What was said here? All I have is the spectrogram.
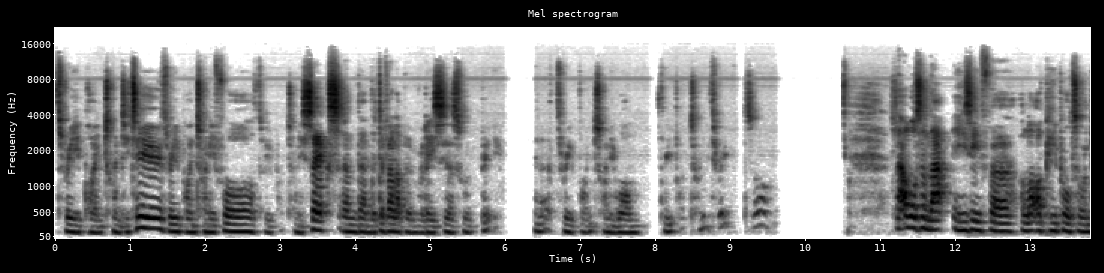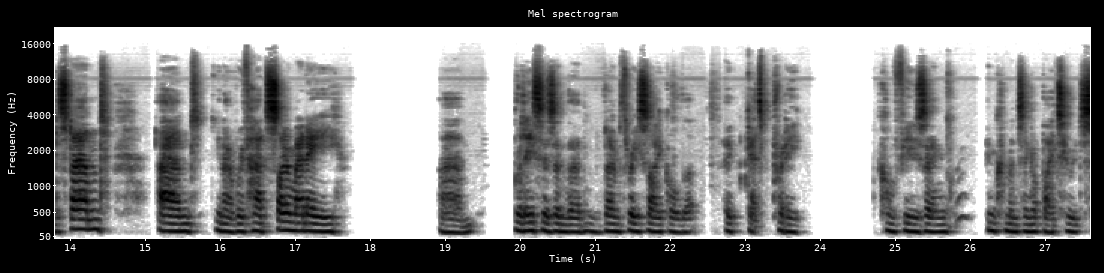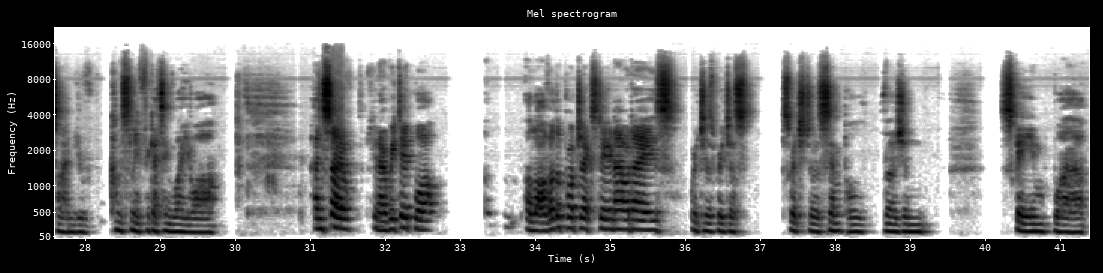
3.22, 3.24, 3.26, and then the development releases would be you know 3.21, 3.23, so on. That wasn't that easy for a lot of people to understand, and you know we've had so many um, releases in the GNOME 3 cycle that it gets pretty confusing, incrementing up by two each time. You're constantly forgetting where you are. And so, you know, we did what a lot of other projects do nowadays, which is we just switch to a simple version scheme where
